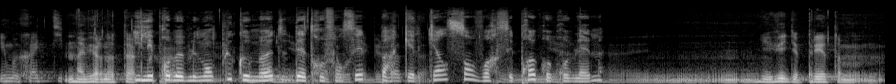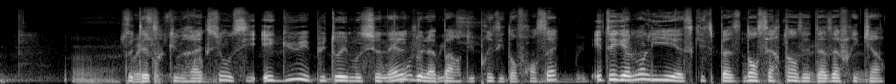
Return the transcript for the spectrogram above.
Il est probablement plus commode d'être offensé par quelqu'un sans voir ses propres problèmes. Peut-être qu'une réaction aussi aiguë et plutôt émotionnelle de la part du président français est également liée à ce qui se passe dans certains États africains.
